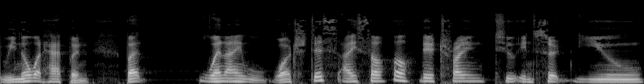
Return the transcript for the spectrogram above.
we know what happened, but when I watched this, I saw, oh, they're trying to insert new,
